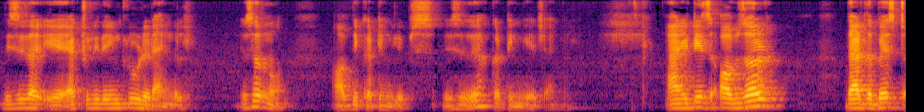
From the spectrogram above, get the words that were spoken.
This is a, actually the included angle. Yes or no? Of the cutting lips. This is a cutting edge angle. And it is observed that the best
